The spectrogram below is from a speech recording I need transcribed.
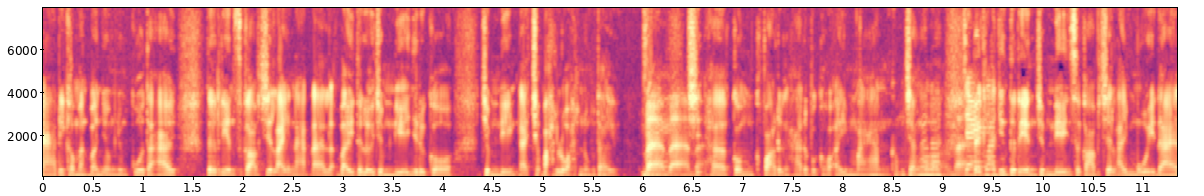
ការ recommend របស់ខ្ញុំខ្ញុំគួរតែឲ្យទៅរៀនសាកលវិទ្យាល័យណាដែលល្បីទៅលើជំនាញឬក៏ជំនាញដែលច្បាស់លាស់នោះទៅបាទបាទកុំខ្វល់រឿងអាហារូបករណ៍អីហ្មងអញ្ចឹងណាពេលខ្លះយើងទៅរៀនជំនាញសាកលវិទ្យាល័យមួយដែល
